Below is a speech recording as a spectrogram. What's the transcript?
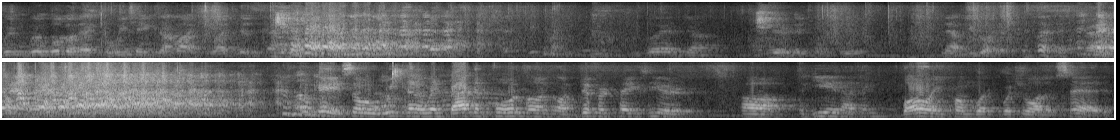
We, we'll, we'll go next, but we changed our minds, we like this. Go ahead, John. There, they can't see it. Now, you go ahead. Okay, so we kind of went back and forth on, on different things here. Uh, Again, I think borrowing from what, what you all have said,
